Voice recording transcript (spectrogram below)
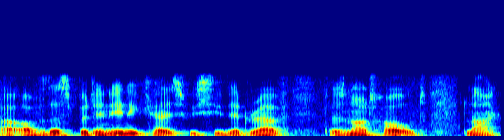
uh, of this, but in any case, we see that Rav does not hold like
